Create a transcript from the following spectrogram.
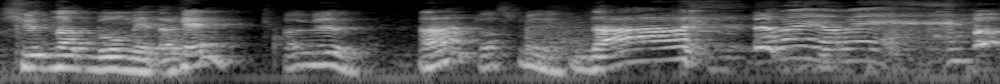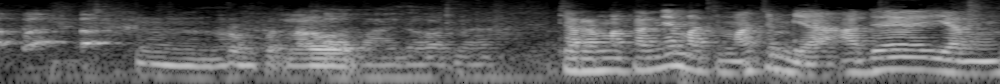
Should not boom it, oke? I will. Hah? Trust me. Dah. Dame, dame. Hmm, rumput Oh laut. my god, man. cara makannya macam-macam ya ada yang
